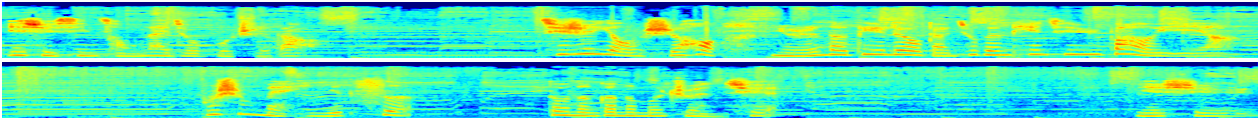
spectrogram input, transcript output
也许心从来就不知道，其实有时候女人的第六感就跟天气预报一样，不是每一次都能够那么准确。也许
